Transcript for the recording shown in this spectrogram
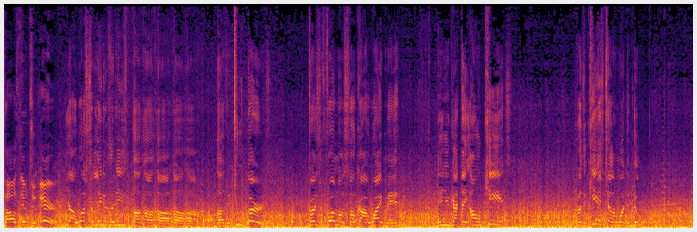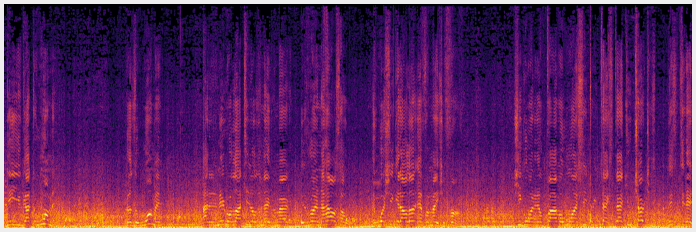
cause them to err. Yo, what's the leaders of these uh uh uh uh uh of the two thirds? First and foremost, so-called white man. Then you got their own kids, cause the kids tell them what to do. Then you got the woman, cause the woman out of the Negro, Latinos, and Native Americans is running the household, and where she get all her information from. She going to them 501c3 tax statute churches, listen to that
